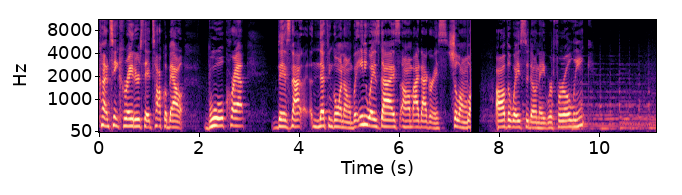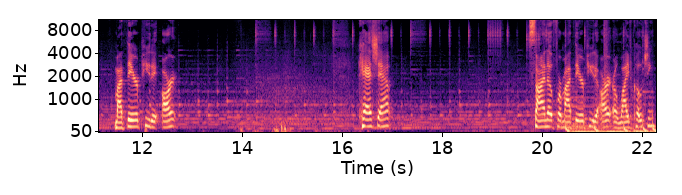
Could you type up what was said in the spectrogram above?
content creators that talk about bull crap. There's not nothing going on. But anyways, guys, um, I digress. Shalom. All the ways to donate. Referral link. My therapeutic art. Cash App sign up for my therapeutic art or life coaching,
